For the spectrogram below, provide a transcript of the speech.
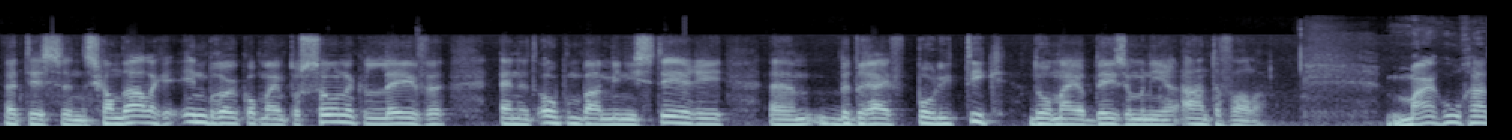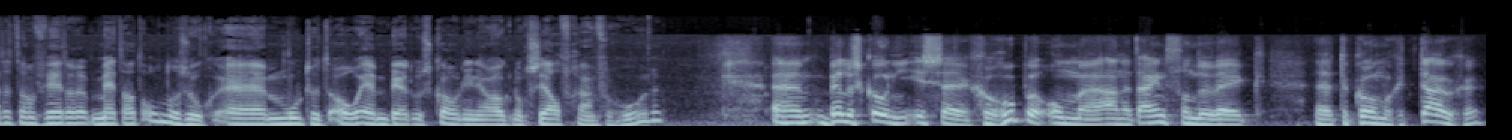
Het is een schandalige inbreuk op mijn persoonlijke leven... en het Openbaar Ministerie um, bedrijft politiek... door mij op deze manier aan te vallen. Maar hoe gaat het dan verder met dat onderzoek? Uh, moet het OM Berlusconi nou ook nog zelf gaan verhoren? Uh, Berlusconi is uh, geroepen om aan het eind van de week te komen getuigen.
